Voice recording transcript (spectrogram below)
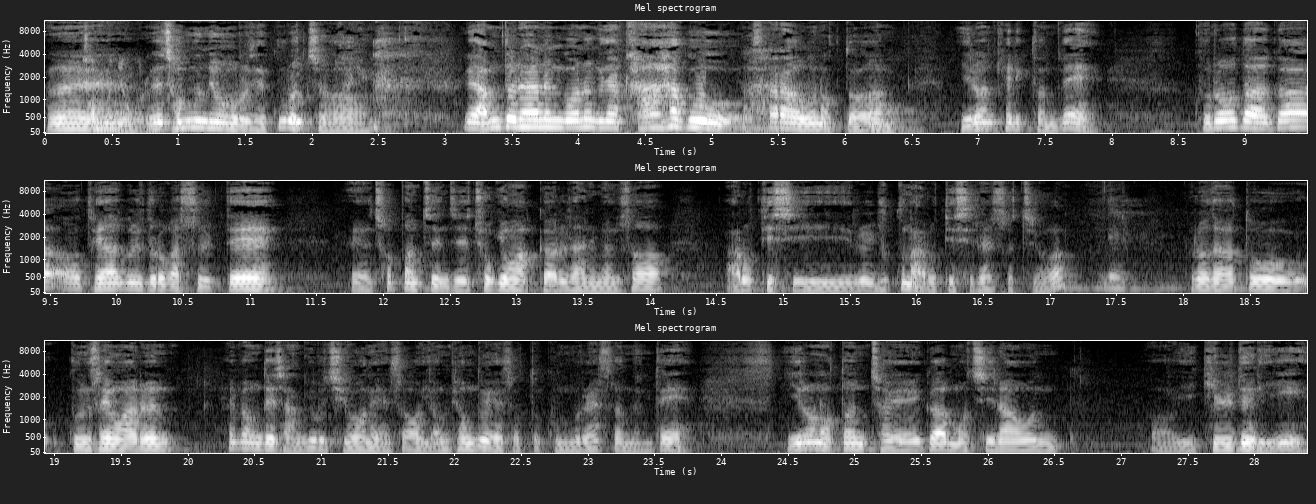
네. 전문용어로. 네, 전문용어로 제가 꿀었죠. 그러니까 남들 하는 거는 그냥 다 하고 살아온 어떤 이런 캐릭터인데 그러다가 어, 대학을 들어갔을 때 예, 첫 번째 이제 조경학과를 다니면서 ROTC를 육군 ROTC를 했었죠. 네. 그러다가 또 군 생활은 해병대 장교로 지원해서 연평도에서 또 근무를 했었는데 이런 어떤 저희가 뭐 지나온 어, 이 길들이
